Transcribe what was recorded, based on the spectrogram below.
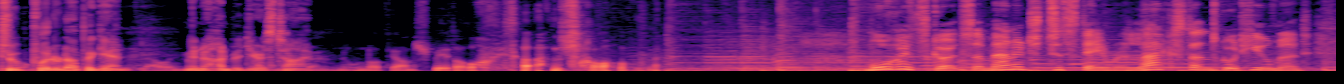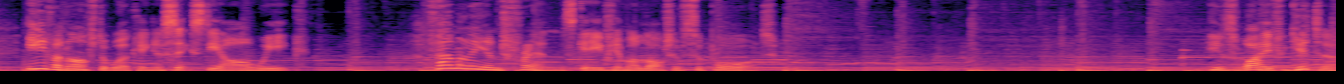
to put it up again in a hundred years' time. Moritz Goetze managed to stay relaxed and good-humoured, even after working a 60-hour week. Family and friends gave him a lot of support. His wife, Gitta,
